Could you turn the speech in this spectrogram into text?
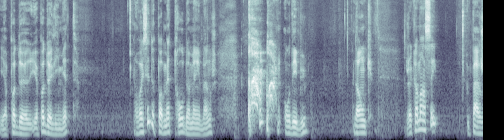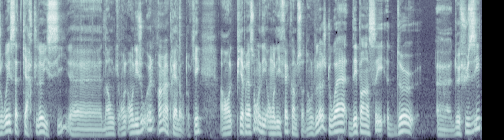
Il n'y a, pas de, a pas de limite. On va essayer de ne pas mettre trop de mains blanches au début. Donc, je vais commencer par jouer cette carte-là ici. Euh, donc, on, les joue un, après l'autre, OK? puis après ça, on les, on les fait comme ça. Donc là, je dois dépenser deux euh, deux fusils.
